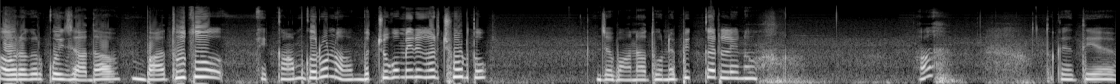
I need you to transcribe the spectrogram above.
और अगर कोई ज़्यादा बात हो तो एक काम करो ना, बच्चों को मेरे घर छोड़ दो। जब आना तो उन्हें पिक कर लेना। हाँ? तो कहती है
